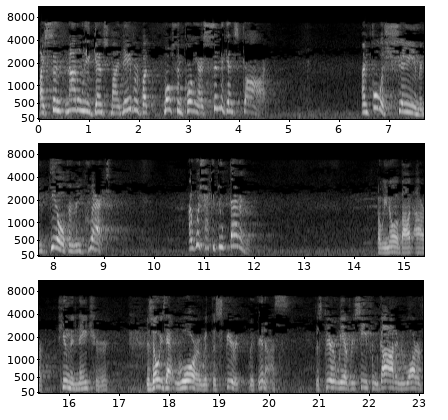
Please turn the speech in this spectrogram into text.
I sinned not only against my neighbor, but most importantly, I sinned against God. I'm full of shame and guilt and regret. I wish I could do better. But we know about our human nature. There's always that war with the Spirit within us. The Spirit we have received from God in the water of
